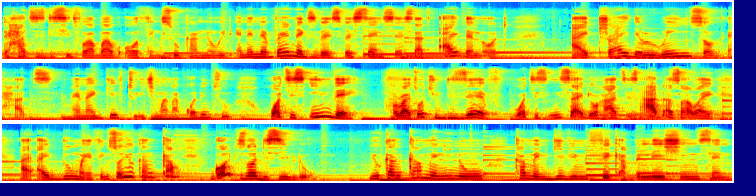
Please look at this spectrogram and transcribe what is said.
the heart is deceitful above all things, who can know it? And then the very next verse, verse 10 says that I, the Lord, I try the reins of the heart and I give to each man according to what is in there. All right, what you deserve, what is inside your heart is hard. That's how I, I, I do my thing. So you can come. God is not deceived though you can come and you know come and give him fake appellations and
